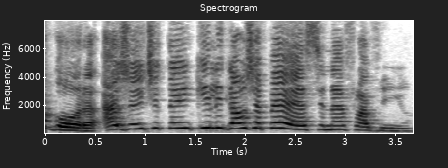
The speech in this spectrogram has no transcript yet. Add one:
Agora, a gente tem que ligar o GPS, né, Flavinho?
